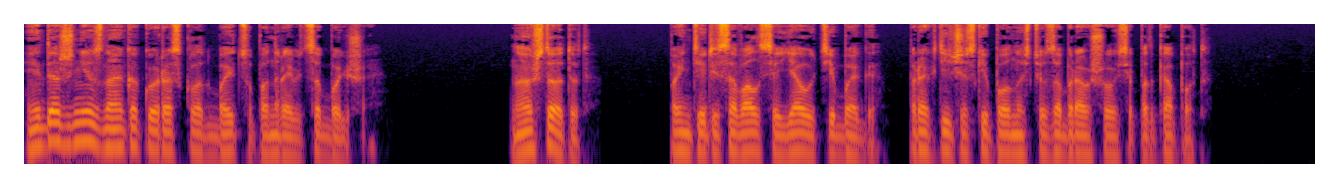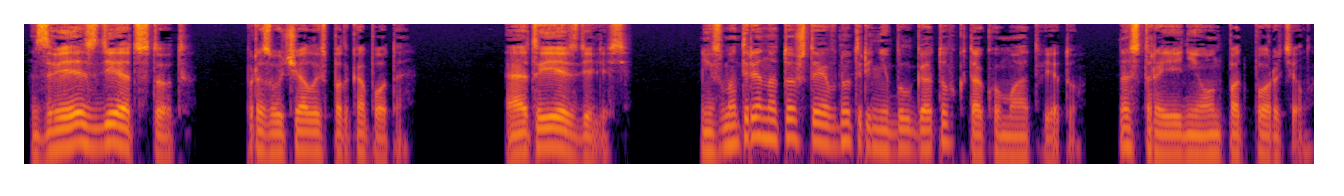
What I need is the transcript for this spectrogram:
И даже не знаю, какой расклад бойцу понравится больше. «Ну что тут?» — поинтересовался я у Тибега, практически полностью забравшегося под капот. «Звездец тут!» — прозвучало из-под капота. Отъездились. Несмотря на то, что я внутренне был готов к такому ответу, настроение он подпортил.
